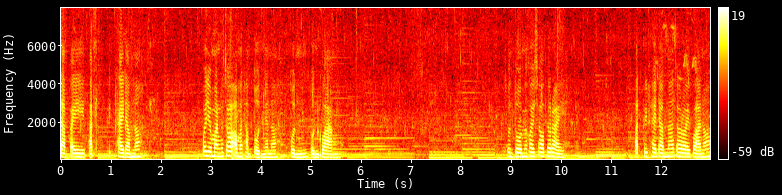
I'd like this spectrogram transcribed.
จะไปผัดพริกไทยดำเนาะเพราะเยอรมันก็ชอบเอามาทำตุนกันเนาะตุนตุนกวาง ส่วนตัวไม่ค่อยชอบเท่าไหร่ผัดพริกไทยดำน่าจะอร่อยกว่าเนาะ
